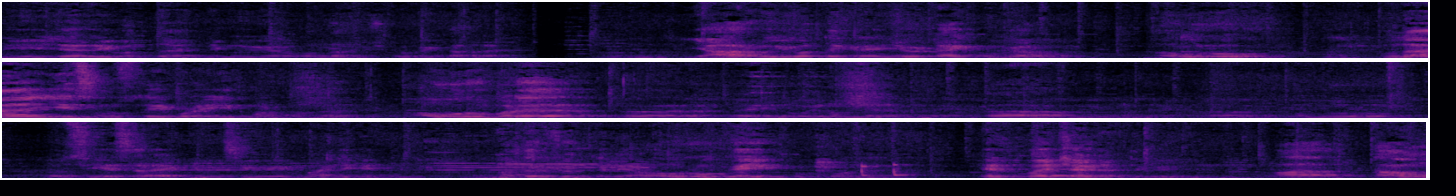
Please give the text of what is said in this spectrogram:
ಮೇಜರ್ ಇವತ್ತು ನಿಮಗೆ ಒಂದು ಹಂಚ್ಕೋಬೇಕಾದ್ರೆ ಯಾರು ಇವತ್ತು ಗ್ರ್ಯಾಜುಯೇಟ್ ಆಗಿ ಹೋಗ್ಯಾರೋ ಅವರು ಪುನಃ ಈ ಸಂಸ್ಥೆ ಕೂಡ ಇದು ಮಾಡ್ಕೊಂಡು ಅವರು ಬಡ ಇದು ನಮ್ದು ಒಂದು ಸಿ ಎಸ್ ಆರ್ ಆಕ್ಟಿವಿಟಿ ಮಾಡ್ಲಿಕ್ಕೆ ಅದರ ಜೊತೆಗೆ ಅವರು ಕೈ ಕೂತ್ಕೊಂಡು ಹೆಲ್ಪ್ ಚೈಲ್ಡ್ ಅಂತೀವಿ. ಆ, ತಾವು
